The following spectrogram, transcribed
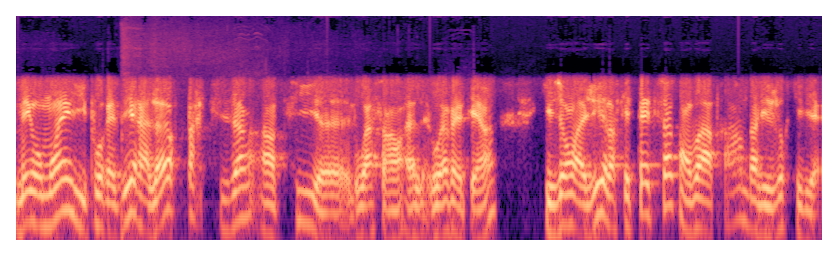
mais au moins il pourrait dire à leurs partisans anti-loi euh, loi 21 qu'ils ont agi. Alors, c'est peut-être ça qu'on va apprendre dans les jours qui viennent.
